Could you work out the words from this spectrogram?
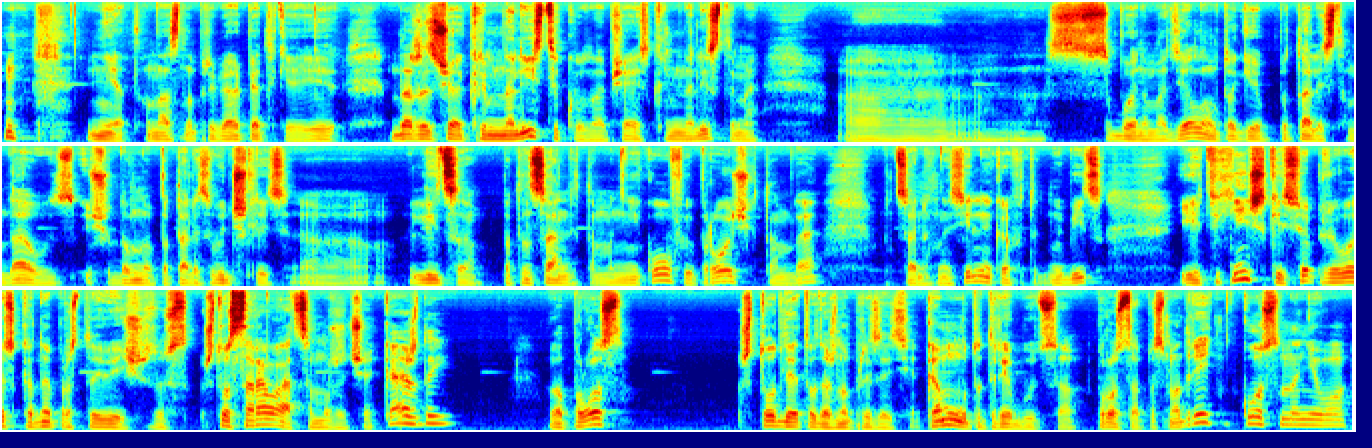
Нет, у нас, например, опять-таки, даже изучая криминалистику, общаясь с криминалистами, а, с убойным отделом, в итоге пытались там, да, еще давно пытались вычислить а, лица потенциальных там маньяков и прочих там, да, потенциальных насильников, и убийц. И технически все приводится к одной простой вещи, что, что сорваться может человек каждый. Вопрос, что для этого должно произойти. Кому-то требуется просто посмотреть косо на него,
